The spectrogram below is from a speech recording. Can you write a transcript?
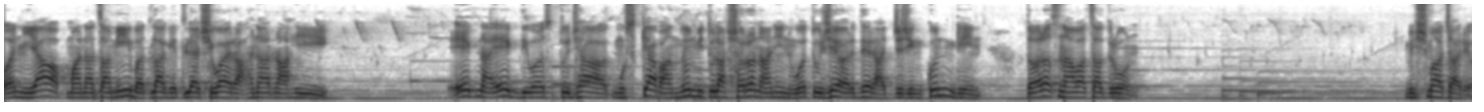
पण या अपमानाचा मी बदला घेतल्याशिवाय राहणार नाही. एक ना एक दिवस तुझ्या मुसक्या बांधून मी तुला शरण आणीन व तुझे अर्धे राज्य जिंकून घेईन. तरच नावाचा द्रोण भीष्माचार्य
